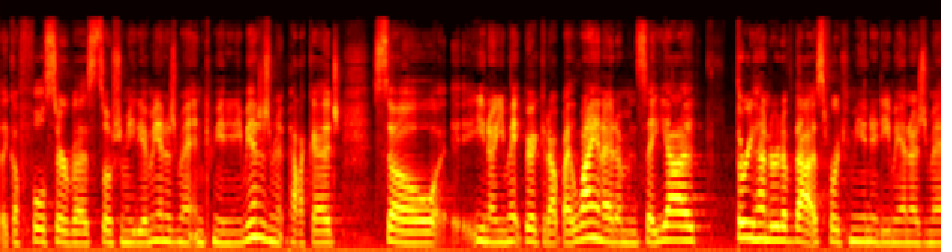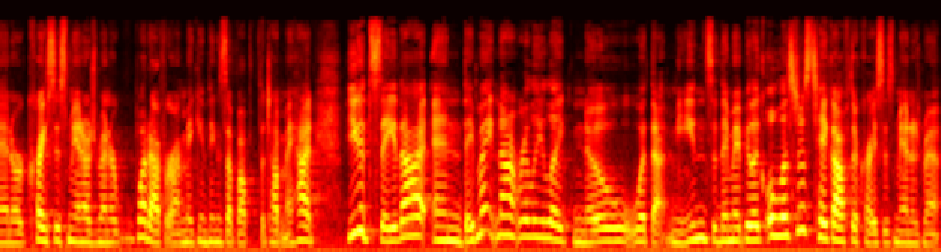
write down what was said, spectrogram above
like a full service social media management and community management package. So, you know, you might break it out by line item and say, yeah, 300 of that is for community management or crisis management or whatever. I'm making things up off the top of my head. You could say that and they might not really like know what that means and they might be like, "Oh, let's just take off the crisis management."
